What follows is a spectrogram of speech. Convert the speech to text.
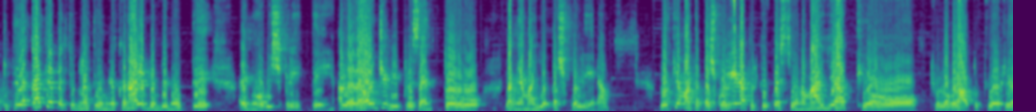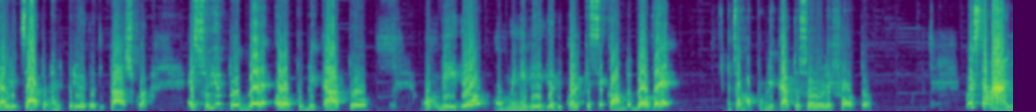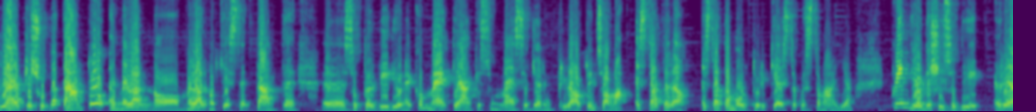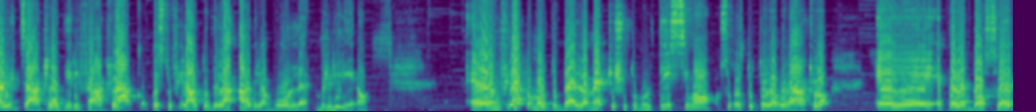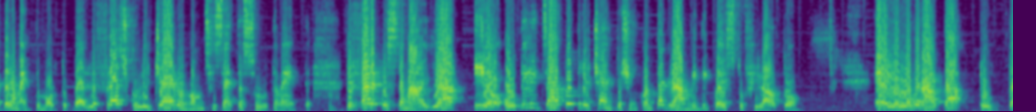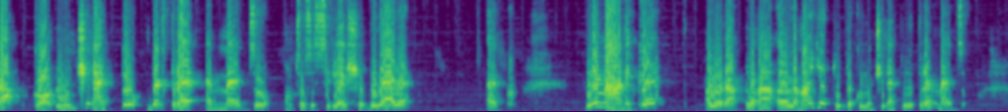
A tutti da Katia, bentornati nel mio canale, benvenuti ai nuovi iscritti. Allora, oggi vi presento la mia maglia pasqualina. L'ho chiamata pasqualina perché questa è una maglia che ho, che ho lavorato, che ho realizzato nel periodo di Pasqua e su YouTube ho pubblicato un video, un mini video di qualche secondo dove insomma ho pubblicato solo le foto questa maglia è piaciuta tanto e me l'hanno chiesta in tante eh, sotto il video nei commenti e anche su messenger in privato insomma è stata è stata molto richiesta questa maglia. Quindi ho deciso di realizzarla di rifarla con questo filato della Adrian Wool brillino. È un filato molto bello a me è piaciuto moltissimo soprattutto lavorarlo e, e, poi addosso è veramente molto bello. È fresco leggero non si sente assolutamente. Per fare questa maglia io ho utilizzato 350 grammi di questo filato. E l'ho lavorata tutta con l'uncinetto del 3 e mezzo. Non so se si riesce a vedere. Ecco. Le maniche. Allora la, la maglia tutta con l'uncinetto del 3 e mezzo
